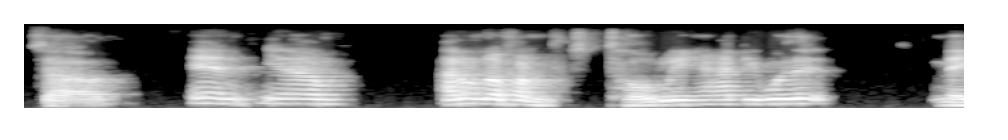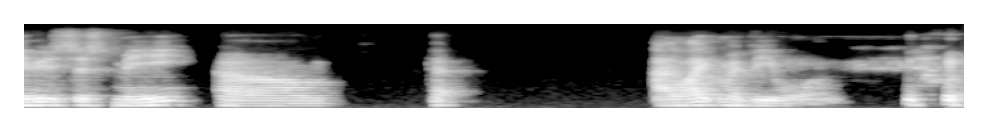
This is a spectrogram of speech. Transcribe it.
So, and, you know, I don't know if I'm totally happy with it. Maybe it's just me. Um, I like my V1.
